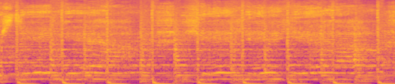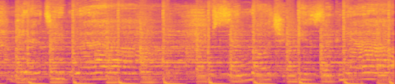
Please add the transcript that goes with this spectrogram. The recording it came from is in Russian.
рождения Е-е-е. Для тебя Все ночи из огня.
